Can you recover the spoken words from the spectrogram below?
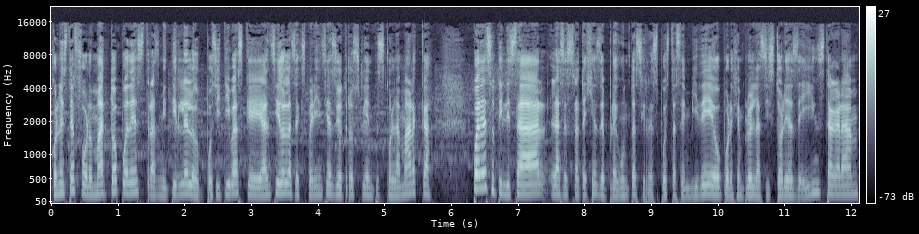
Con este formato puedes transmitirle lo positivas que han sido las experiencias de otros clientes con la marca. Puedes utilizar las estrategias de preguntas y respuestas en video, por ejemplo en las historias de Instagram,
